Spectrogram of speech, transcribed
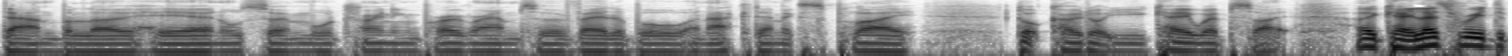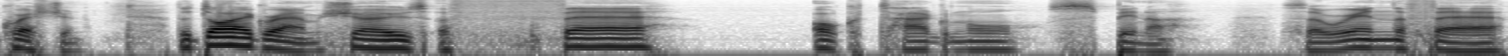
down below here, and also more training programs are available on academicsupply.co.uk website. Okay, let's read the question. The diagram shows a fair octagonal spinner. So we're in the fair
